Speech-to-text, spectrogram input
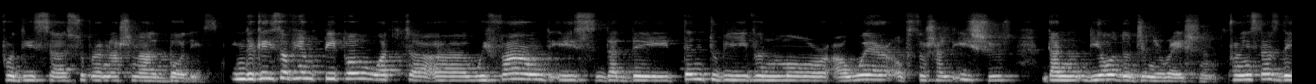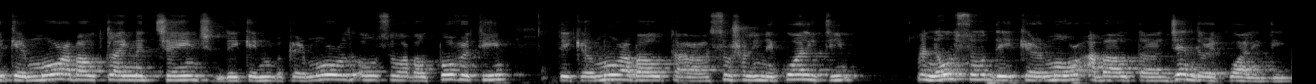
for these uh, supranational bodies. In the case of young people, what uh, we found is that they tend to be even more aware of social issues than the older generation. For instance, they care more about climate change, they care more also about poverty they care more about uh, social inequality, and also they care more about uh, gender equality.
